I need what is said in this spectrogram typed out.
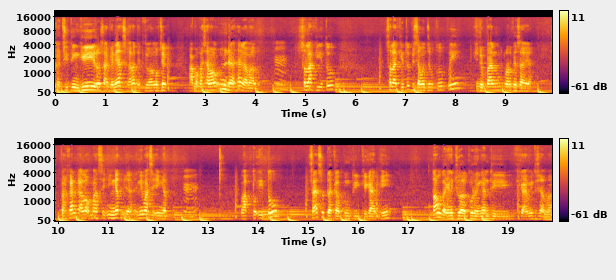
gaji tinggi terus akhirnya sekarang jadi tukang ojek apakah saya mau? Enggak saya nggak malu. Hmm. selagi itu selagi itu bisa mencukupi kehidupan keluarga saya. Bahkan kalau masih ingat ya ini masih ingat. Hmm. waktu itu saya sudah gabung di GKMI tahu nggak yang jual gorengan di GKMI itu siapa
